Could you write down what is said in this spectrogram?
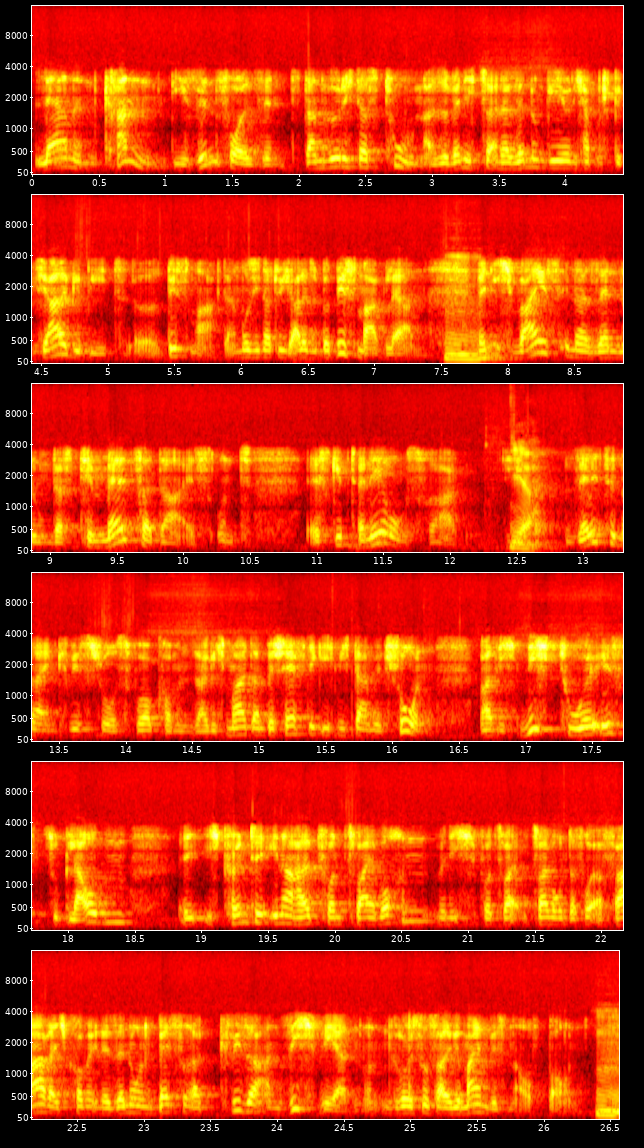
lernen kann, die sinnvoll sind, dann würde ich das tun. Also wenn ich zu einer Sendung gehe und ich habe ein Spezialgebiet, äh, Bismarck, dann muss ich natürlich alles über Bismarck lernen. Mhm. Wenn ich weiß in der Sendung, dass Tim Melzer da ist und es gibt Ernährungsfragen, die ja. seltener in Quizshows vorkommen, sage ich mal, dann beschäftige ich mich damit schon. Was ich nicht tue, ist zu glauben, äh, ich könnte innerhalb von zwei Wochen, wenn ich vor zwei, zwei Wochen davor erfahre, ich komme in der Sendung, ein besserer Quizzer an sich werden und ein größeres Allgemeinwissen aufbauen. Mhm.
